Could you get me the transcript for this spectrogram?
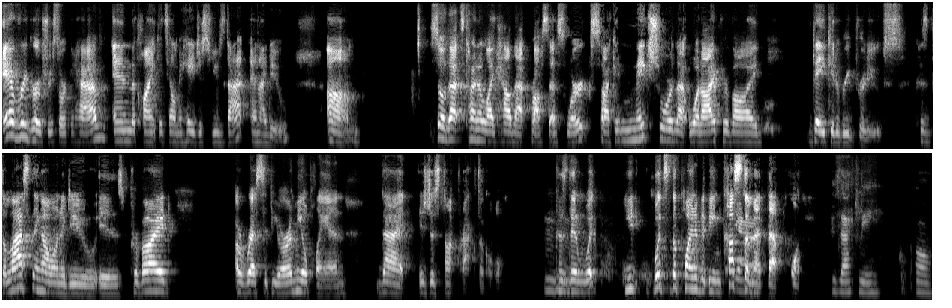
every grocery store could have, and the client could tell me, hey, just use that, and I do. Um, so that's kind of like how that process works. So I can make sure that what I provide, they could reproduce. Because the last thing I want to do is provide a recipe or a meal plan that is just not practical. Because mm-hmm. then what you what's the point of it being custom yeah. at that point exactly oh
